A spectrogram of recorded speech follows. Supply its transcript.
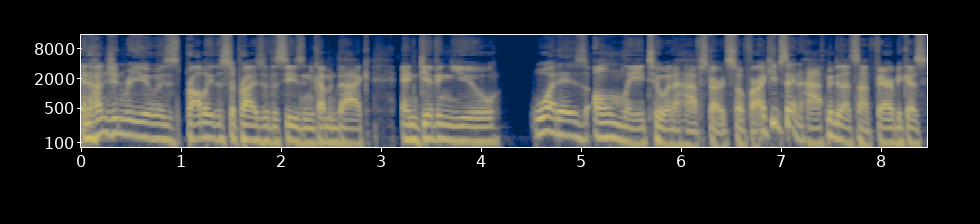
And Hyun Jin Ryu is probably the surprise of the season coming back and giving you what is only two and a half starts so far. I keep saying a half. Maybe that's not fair because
